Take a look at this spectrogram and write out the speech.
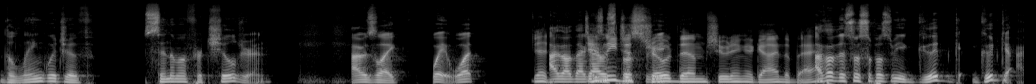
the language of cinema for children. I was like, wait, what? Yeah, I thought that guy was Disney just to be- showed them shooting a guy in the back. I thought this was supposed to be a good good guy.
